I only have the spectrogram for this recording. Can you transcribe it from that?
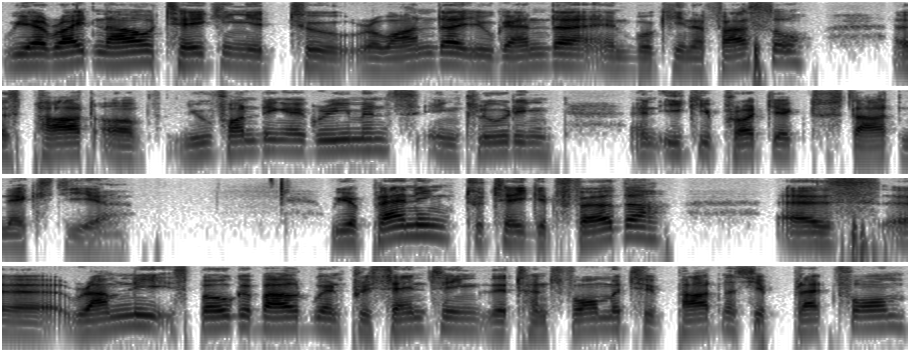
We are right now taking it to Rwanda, Uganda, and Burkina Faso as part of new funding agreements, including an IKI project to start next year. We are planning to take it further, as uh, Ramni spoke about when presenting the transformative partnership platform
